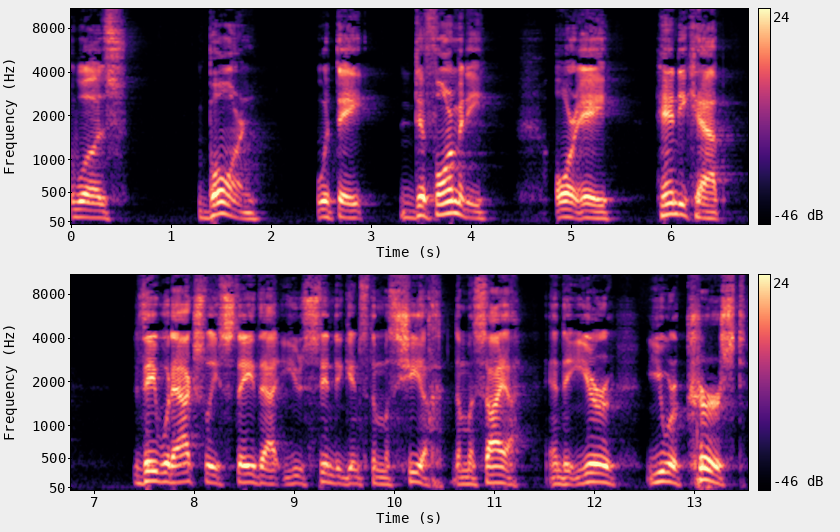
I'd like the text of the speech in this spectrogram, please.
was born with a deformity or a handicap, they would actually say that you sinned against the Mashiach, the Messiah, and that you're you were cursed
